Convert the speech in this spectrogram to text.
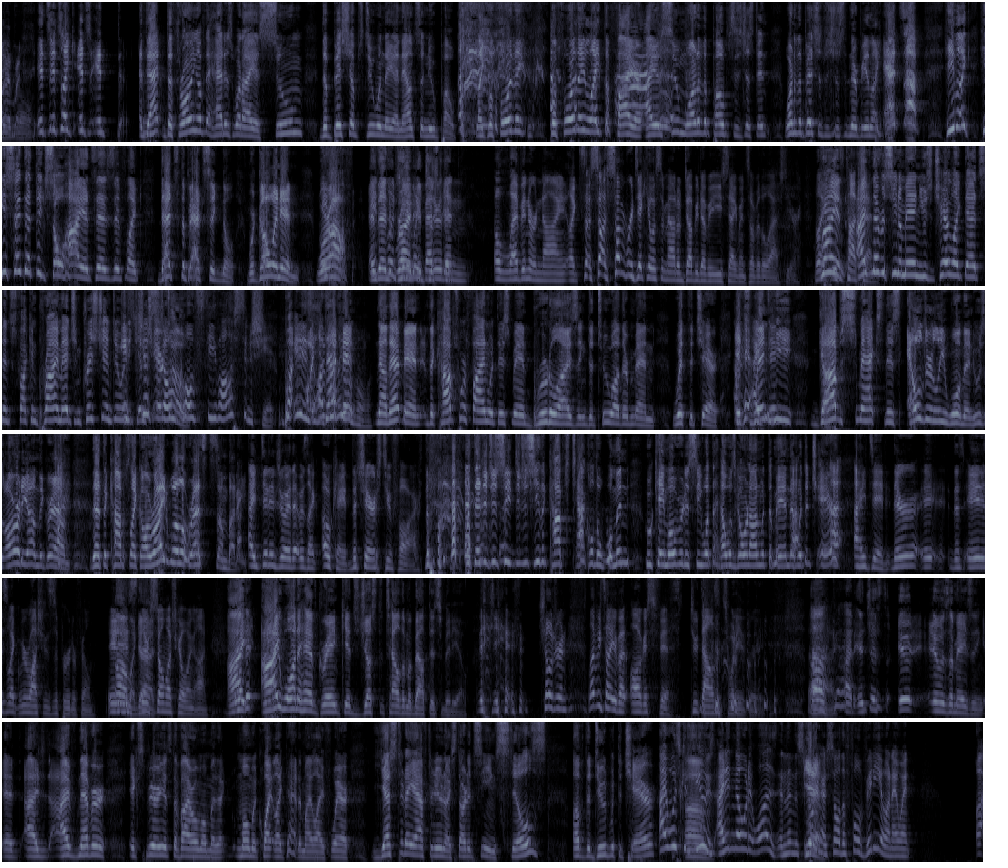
it's it's like it's it that the throwing of the hat is what I assume the bishops do when they announce a new pope. Like before they before they light the fire, I assume one of the popes is just in one of the bishops is just in there being like, "Heads up!" He like he sent that thing so high it's as if like that's the bat signal. We're going in. We're off. And it's then right, it better just, than eleven or nine, like so, so, some ridiculous amount of WWE segments over the last year. Like, Brian, I've 10. never seen a man use a chair like that since fucking Prime Edge and Christian doing It's just Con-Chair-To. Stone Cold Steve Austin shit. But it is oh, that man, now that man, the cops were fine with this man brutalizing the two other men with the chair. It's I when did- he gobsmacks this elderly woman who's already on the ground that the cops like, all right, we'll arrest somebody. I did enjoy that. It was like, okay, the chair's too far. The But then did you see? Did you see the cops tackle the woman who came over to see what the hell was going on with the man that uh, with the chair? I, I did. There, it, this it is like we were watching the Zapruder film. It Oh is- my God. There's so much going on. I I want to have grandkids just to tell them about this video. Children, let me tell you about August 5th, 2023. Oh God! It just it it was amazing. It I I've never experienced a viral moment moment quite like that in my life. Where yesterday afternoon I started seeing stills of the dude with the chair. I was confused. I didn't know what it was. And then this morning Um, yeah. I saw the full video and I went,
